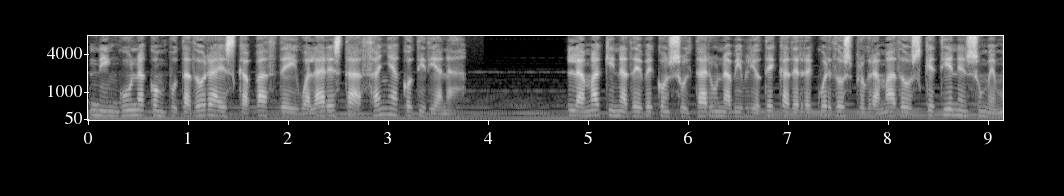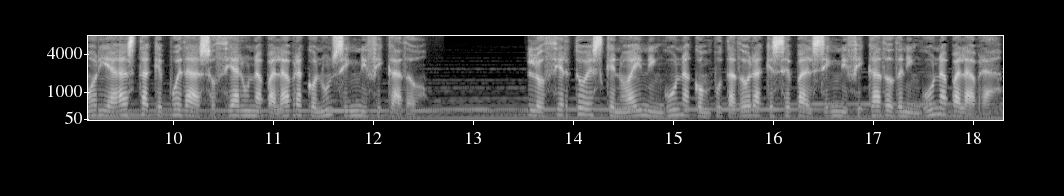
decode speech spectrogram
Ninguna computadora es capaz de igualar esta hazaña cotidiana. La máquina debe consultar una biblioteca de recuerdos programados que tienen su memoria hasta que pueda asociar una palabra con un significado. Lo cierto es que no hay ninguna computadora que sepa el significado de ninguna palabra.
